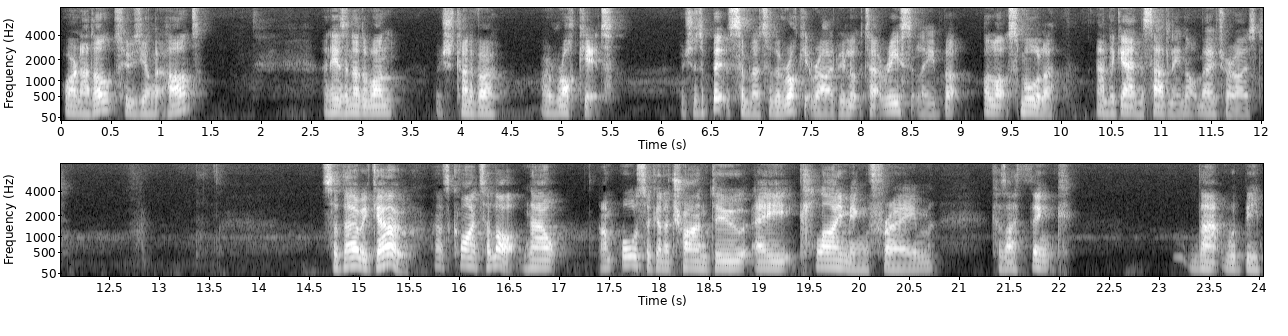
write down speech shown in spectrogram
or an adult who's young at heart. And here's another one, which is kind of a, a rocket, which is a bit similar to the rocket ride we looked at recently, but a lot smaller. And again, sadly, not motorized. So there we go. That's quite a lot. Now, I'm also going to try and do a climbing frame because I think that would be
